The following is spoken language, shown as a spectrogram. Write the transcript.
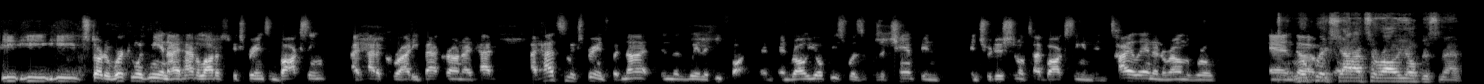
he, he, he started working with me and I'd had a lot of experience in boxing. I'd had a karate background. I'd had, I'd had some experience, but not in the way that he fought. And, and Raul Yopis was, was a champion in traditional Thai boxing in, in Thailand and around the world. And real um, quick, shout out to Raul Yopis, man.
